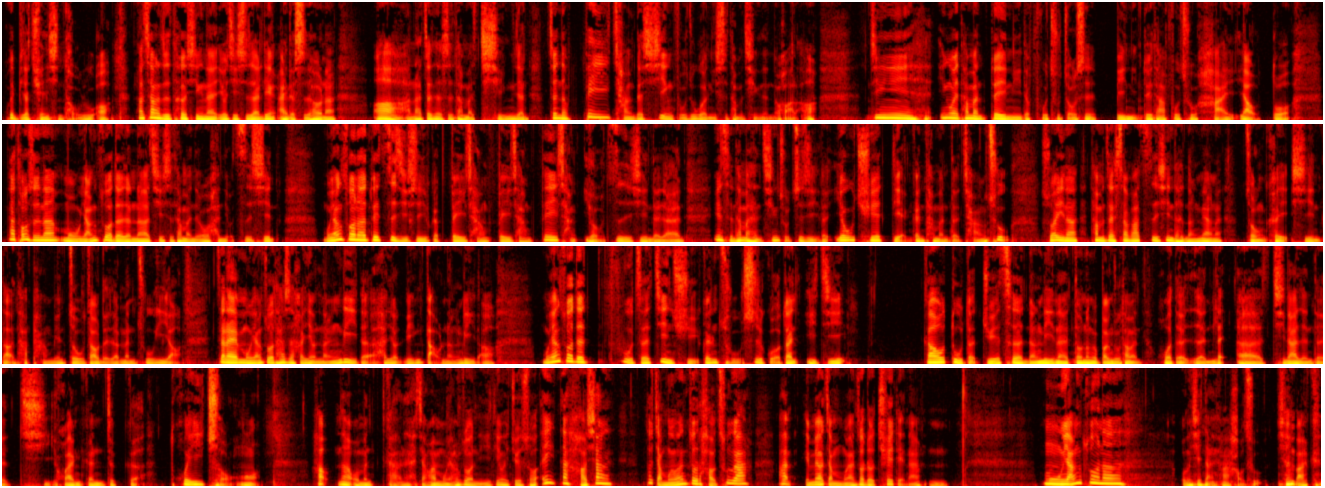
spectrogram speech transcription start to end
会比较全心投入哦。那这样子特性呢，尤其是在恋爱的时候呢，啊，那真的是他们情人真的非常的幸福。如果你是他们情人的话了啊，因因为他们对你的付出总是。比你对他付出还要多。那同时呢，母羊座的人呢，其实他们又很有自信。母羊座呢，对自己是一个非常非常非常有自信的人，因此他们很清楚自己的优缺点跟他们的长处，所以呢，他们在散发自信的能量呢，总可以吸引到他旁边周遭的人们注意哦。再来，母羊座他是很有能力的，很有领导能力的哦。母羊座的。负责进取、跟处事果断以及高度的决策能力呢，都能够帮助他们获得人类呃其他人的喜欢跟这个推崇哦。好，那我们看讲完母羊座，你一定会觉得说，哎，那好像都讲母羊座的好处啊啊，有没有讲母羊座的缺点呢？嗯，母羊座呢，我们先讲一下好处。先把各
